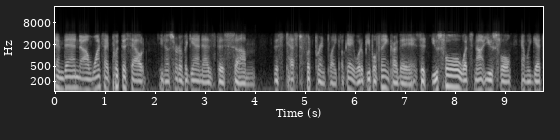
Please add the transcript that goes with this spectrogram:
And then uh, once I put this out, you know, sort of again as this um, this test footprint, like, okay, what do people think? Are they is it useful? What's not useful? And we get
